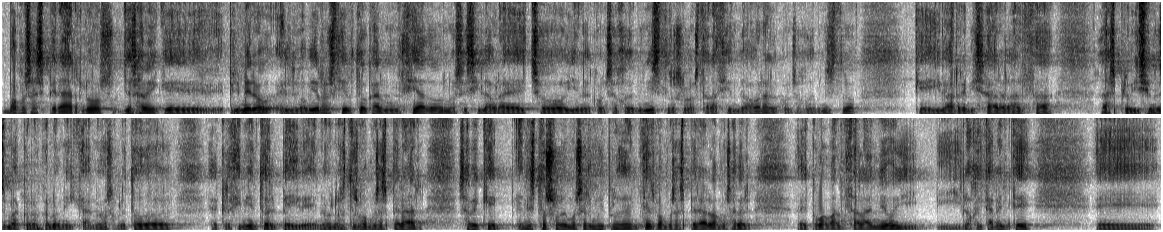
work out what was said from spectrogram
Vamos a esperarnos. Ya sabe que, primero, el Gobierno es cierto que ha anunciado, no sé si lo habrá hecho hoy en el Consejo de Ministros o lo estará haciendo ahora en el Consejo de Ministros, que iba a revisar al alza las previsiones macroeconómicas, ¿no? sobre todo el crecimiento del PIB. ¿no? Nosotros vamos a esperar, sabe que en esto solemos ser muy prudentes, vamos a esperar, vamos a ver eh, cómo avanza el año y, lógicamente, eh,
